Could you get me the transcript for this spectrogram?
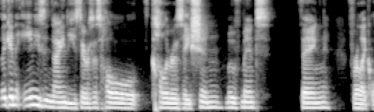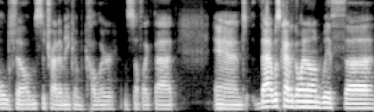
like in the 80s and 90s, there was this whole colorization movement thing for like old films to try to make them color and stuff like that. And that was kind of going on with, uh,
